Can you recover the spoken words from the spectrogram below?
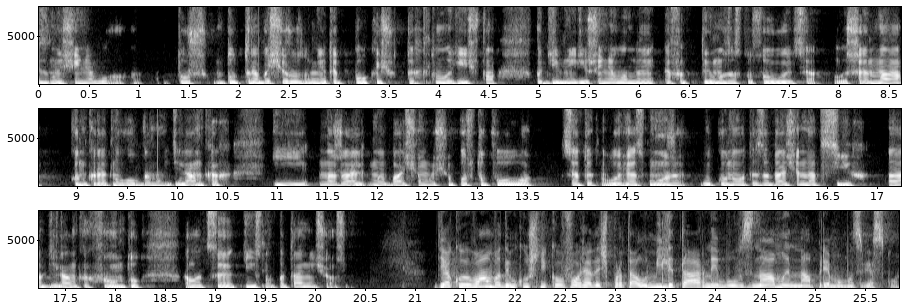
знищення ворога. Тож тут треба ще розуміти, поки що технологічно подібні рішення вони ефективно застосовуються лише на конкретно обраних ділянках, і на жаль, ми бачимо, що поступово ця технологія зможе виконувати задачі на всіх ділянках фронту, але це дійсно питання часу. Дякую вам. Вадим Кушніков, оглядач порталу Мілітарний, був з нами на прямому зв'язку.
